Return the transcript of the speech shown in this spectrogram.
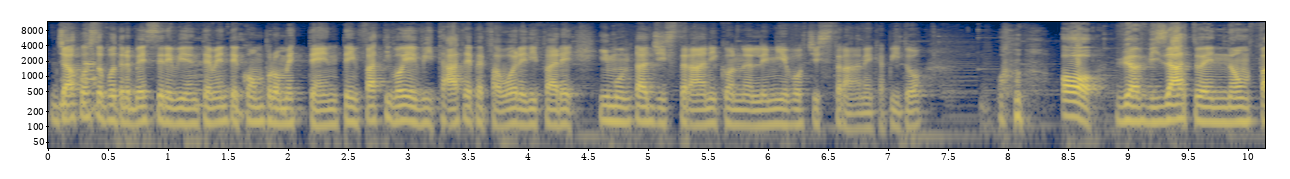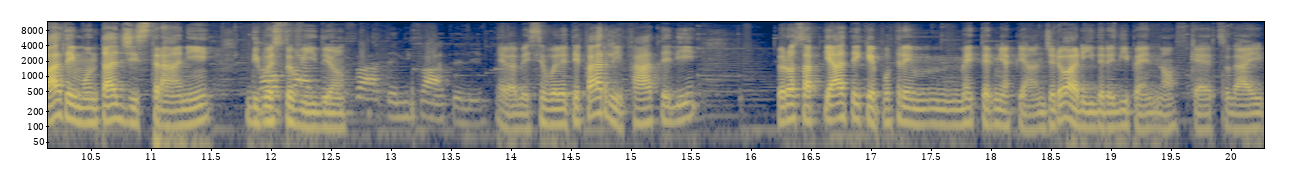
già questo potrebbe essere evidentemente compromettente. Infatti voi evitate per favore di fare i montaggi strani con le mie voci strane, capito? Oh, vi ho avvisato e non fate i montaggi strani di no, questo fateli, video. Fateli, fateli. E vabbè, se volete farli, fateli. Però sappiate che potrei mettermi a piangere o a ridere, dipende. No, scherzo, dai.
